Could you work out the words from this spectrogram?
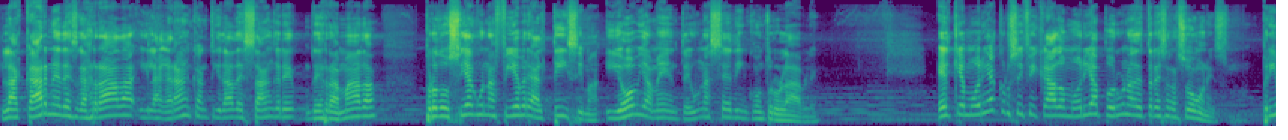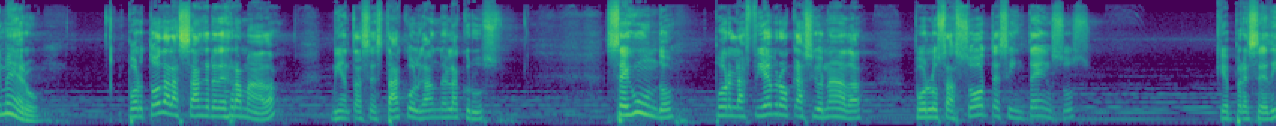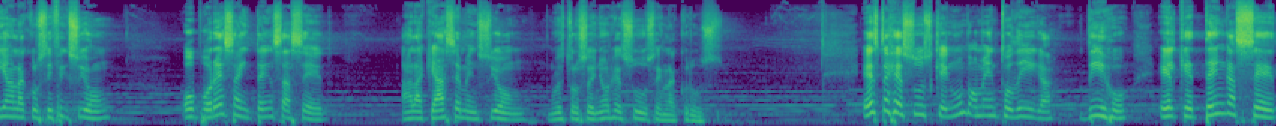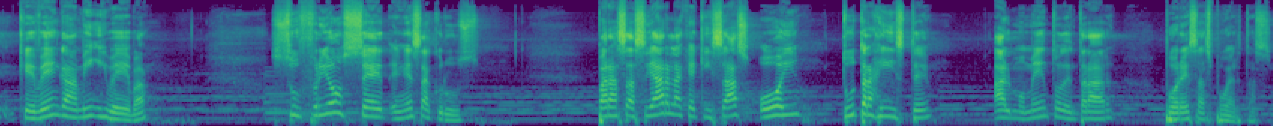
La carne desgarrada y la gran cantidad de sangre derramada producían una fiebre altísima y obviamente una sed incontrolable. El que moría crucificado moría por una de tres razones. Primero, por toda la sangre derramada mientras está colgando en la cruz. Segundo, por la fiebre ocasionada por los azotes intensos que precedían la crucifixión o por esa intensa sed a la que hace mención nuestro Señor Jesús en la cruz. Este Jesús que en un momento diga, dijo, el que tenga sed, que venga a mí y beba, sufrió sed en esa cruz para saciar la que quizás hoy tú trajiste al momento de entrar por esas puertas.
